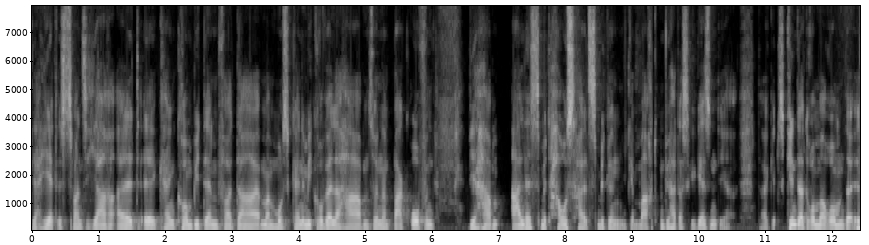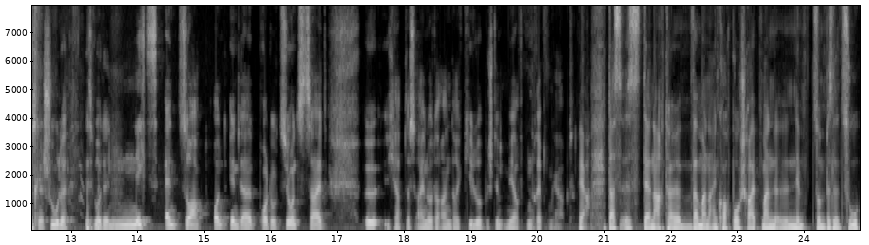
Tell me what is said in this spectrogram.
Der Herd ist 20 Jahre alt, äh, kein Kombidämpfer da, man muss keine Mikrowelle haben, sondern Backofen. Wir haben alles mit Haushaltsmitteln gemacht. Und wer hat das gegessen? Die, da gibt's Kinder drumherum, da ist eine Schule. Es wurde nichts entsorgt. Und in der Produktionszeit, äh, ich habe das ein oder andere Kilo bestimmt mehr auf den Rippen gehabt. Ja, das ist der Nachteil, wenn man ein Kochbuch schreibt, man äh, nimmt so ein bisschen zu.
